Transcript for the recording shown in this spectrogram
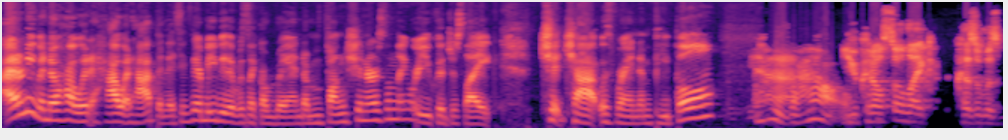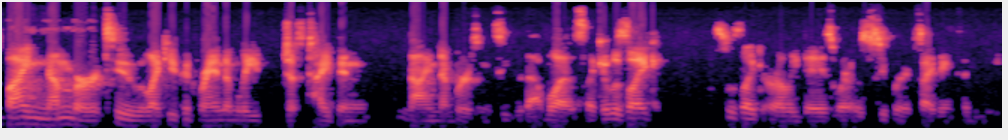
I don't even know how it how it happened. I think there maybe there was like a random function or something where you could just like chit chat with random people. Yeah. Oh wow. You could also like because it was by number too. Like you could randomly just type in nine numbers and see who that was. Like it was like this was like early days where it was super exciting to meet.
